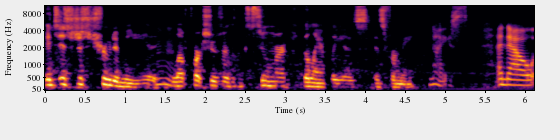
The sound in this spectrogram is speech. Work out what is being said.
it's, it's just true to me. Mm. Love corkscrews for the consumer. The Lampley is, is for me. Nice. And now,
